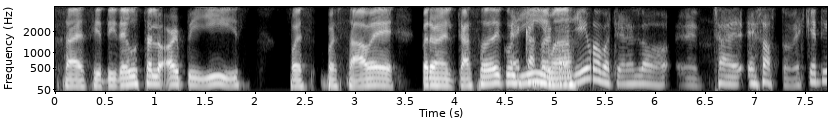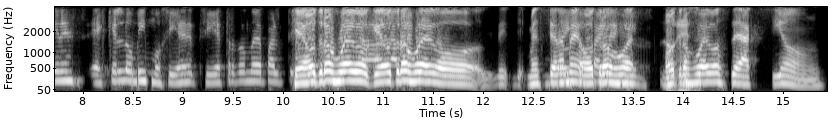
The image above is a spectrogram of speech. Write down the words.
O sea, si a ti te gustan los RPGs, pues, pues sabe, pero en el caso de En el caso de Kojima, Kojima, pues tienes los. eh, o sea, exacto. Es que tienes, es que es lo mismo. Sigues, sigues tratando de partir. ¿qué otro juego, qué otro juego? Mencióname otros jue-. No, otros eso- juegos de acción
